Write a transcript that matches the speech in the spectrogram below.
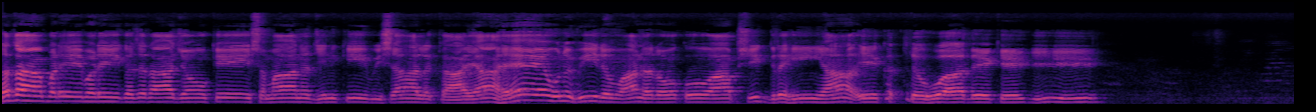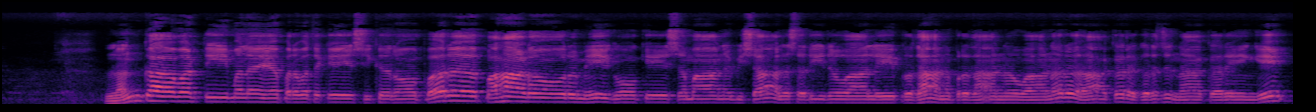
तथा बड़े बड़े गजराजों के समान जिनकी विशाल काया है, उन वीर वानरों को आप शीघ्र ही यहाँ एकत्र हुआ देखेगी। लंकावर्ती मलय पर्वत के शिखरों पर, पहाड़ों और मेघों के समान विशाल शरीर वाले प्रधान प्रधान वानर आकर गर्जना करेंगे।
